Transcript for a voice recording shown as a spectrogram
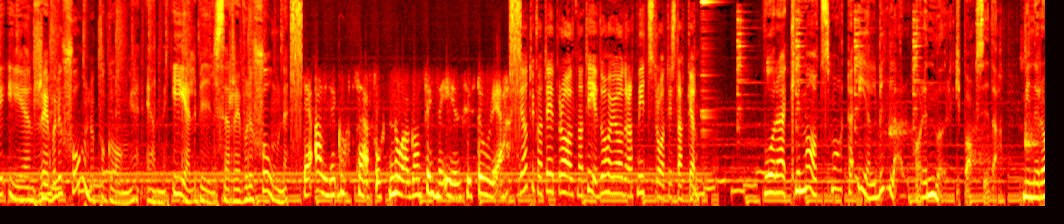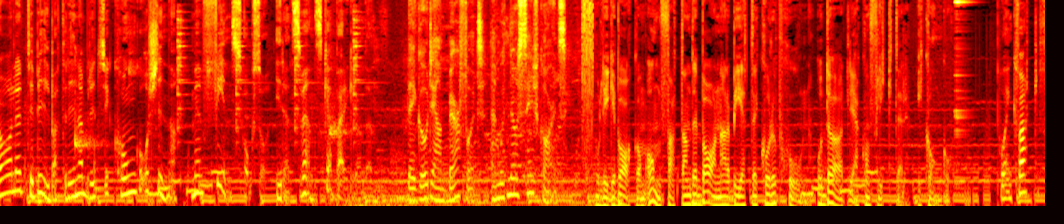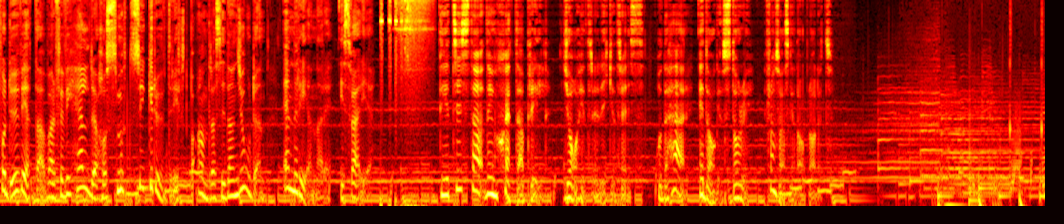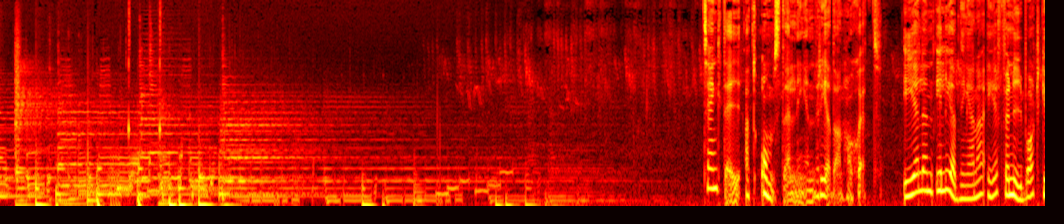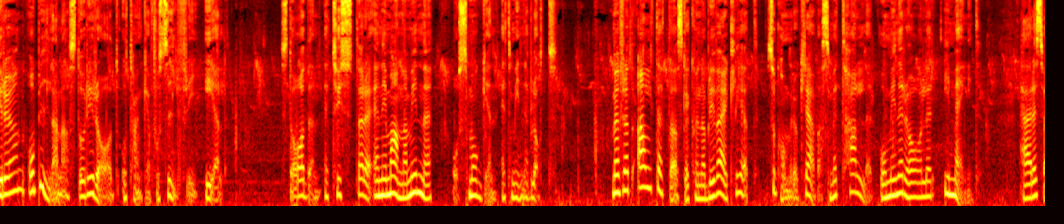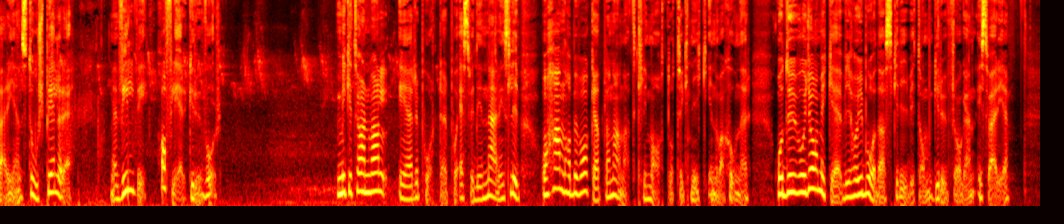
Det är en revolution på gång, en elbilsrevolution. Det har aldrig gått så här fort någonsin i EUs historia. Jag tycker att det är ett bra alternativ. Då har jag dragit mitt strå till stacken. Våra klimatsmarta elbilar har en mörk baksida. Mineraler till bilbatterierna bryts i Kongo och Kina men finns också i den svenska berggrunden. They go down barefoot and with no safeguards. och ligger bakom omfattande barnarbete, korruption och dödliga konflikter i Kongo. På en kvart får du veta varför vi hellre har smutsig gruvdrift på andra sidan jorden än renare i Sverige. Det är tisdag den 6 april. Jag heter Erika Treijs och det här är dagens story från Svenska Dagbladet. Tänk dig att omställningen redan har skett. Elen i ledningarna är förnybart grön och bilarna står i rad och tankar fossilfri el. Staden är tystare än i mannaminne och smoggen ett minne blott. Men för att allt detta ska kunna bli verklighet så kommer det att krävas metaller och mineraler i mängd. Här är Sverige en storspelare. Men vill vi ha fler gruvor? Micke Törnvall är reporter på SvD Näringsliv och han har bevakat bland annat klimat och teknikinnovationer. Och du och jag, Micke, vi har ju båda skrivit om gruvfrågan i Sverige.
